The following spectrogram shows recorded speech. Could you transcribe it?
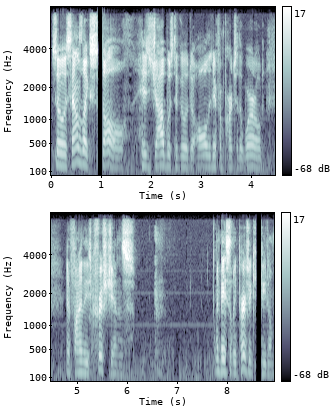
So it sounds like Saul, his job was to go to all the different parts of the world and find these Christians and basically persecute them.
